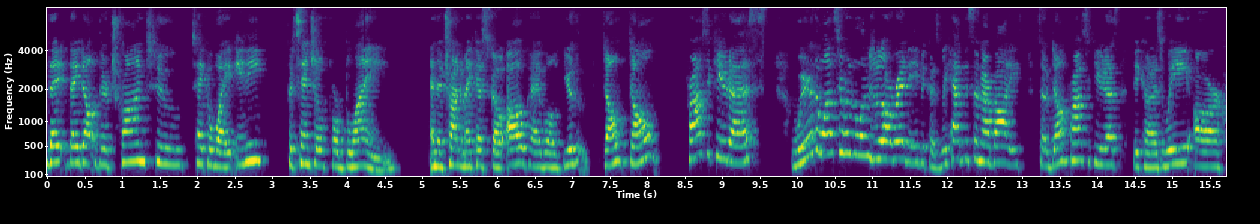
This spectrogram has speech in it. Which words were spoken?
they, they don't, they're trying to take away any potential for blame and they're trying to make us go, oh, okay, well, you don't, don't prosecute us. We're the ones who are the losers already because we have this in our bodies. So don't prosecute us because we are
